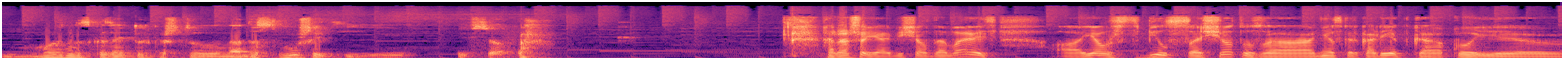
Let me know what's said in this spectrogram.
можно сказать только, что надо слушать и, и все. Хорошо, я обещал добавить. А, я уже сбился со счету за несколько лет, какой э,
